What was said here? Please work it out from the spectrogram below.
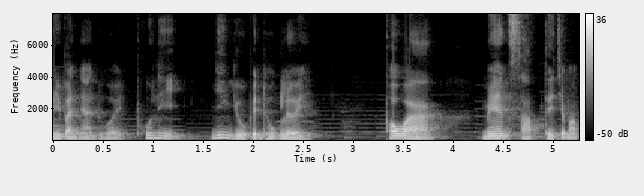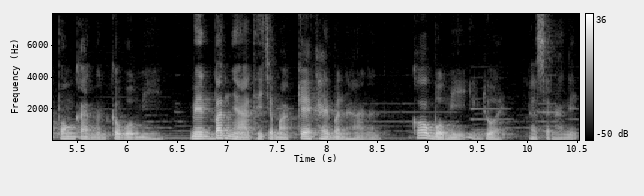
มีปัญญาด้วย ผู้นี้ยิ่งอยู่เป็นทุกข์เลย เพราะว่าแม้นทรัพย์ที่จะมาป้องกันมันก็บ่มี แม้นปัญญาที่จะมาแก้ไขปัญหานั้น ก็บ่มีอีกด้วยลักษณะนี้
